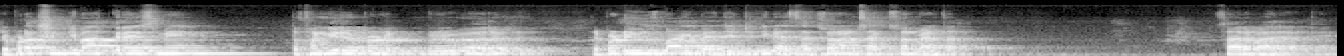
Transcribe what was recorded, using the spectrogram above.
रिप्रोडक्शन की बात करें इसमें तो fungi reproduce by vegetative asexual and sexual method सारे पाए जाते हैं।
